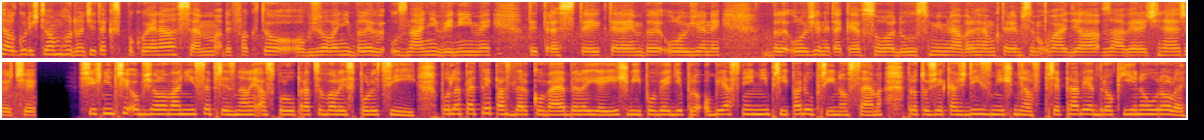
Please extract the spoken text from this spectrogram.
Celku, když to mám hodnotit, tak spokojená jsem. De facto obžalovaní byli uznáni vinnými. Ty tresty, které jim byly uloženy, byly uloženy také v souladu s mým návrhem, kterým jsem uváděla v závěrečné řeči. Všichni tři obžalovaní se přiznali a spolupracovali s policií. Podle Petry Pazdarkové byly jejich výpovědi pro objasnění případu přínosem, protože každý z nich měl v přepravě drog jinou roli.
